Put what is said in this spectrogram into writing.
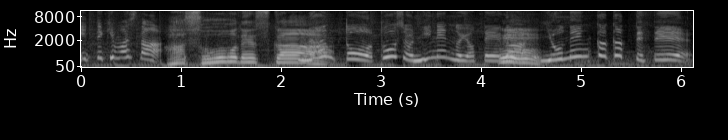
行ってきました。あそうですか。なんと当初2年の予定がうんうん。4年かかってて、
